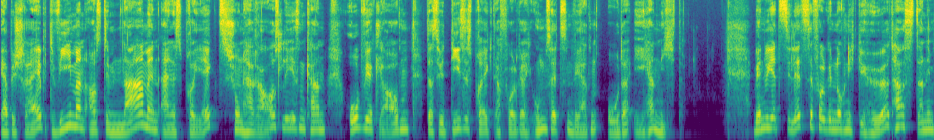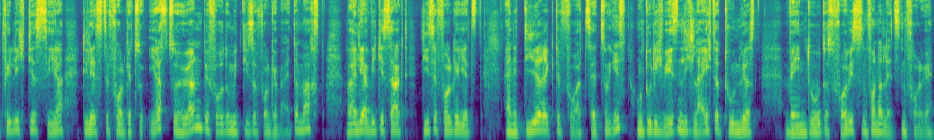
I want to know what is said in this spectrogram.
er beschreibt, wie man aus dem Namen eines Projekts schon herauslesen kann, ob wir glauben, dass wir dieses Projekt erfolgreich umsetzen werden oder eher nicht. Wenn du jetzt die letzte Folge noch nicht gehört hast, dann empfehle ich dir sehr, die letzte Folge zuerst zu hören, bevor du mit dieser Folge weitermachst, weil ja, wie gesagt, diese Folge jetzt eine direkte Fortsetzung ist und du dich wesentlich leichter tun wirst, wenn du das Vorwissen von der letzten Folge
